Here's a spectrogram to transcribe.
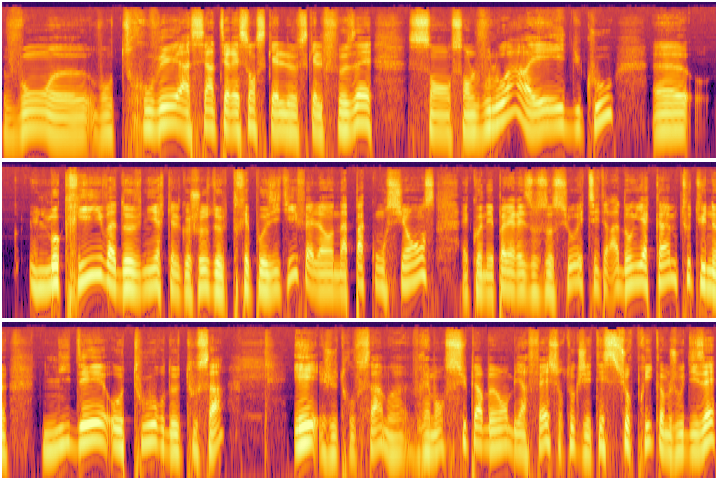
vont, euh, trouver assez intéressant ce qu'elle faisait sans, le vouloir. Et, du coup, euh, une moquerie va devenir quelque chose de très positif. Elle n'en a pas conscience, elle connaît pas les réseaux sociaux, etc. Donc il y a quand même toute une idée autour de tout ça. Et je trouve ça moi, vraiment superbement bien fait, surtout que j'ai été surpris, comme je vous disais,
